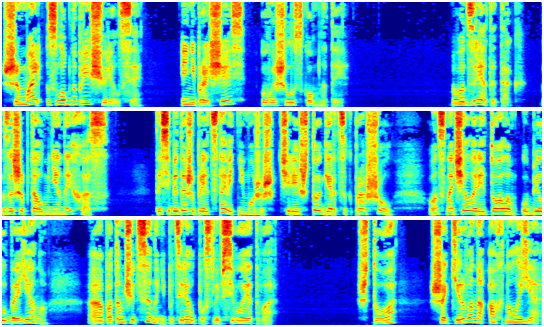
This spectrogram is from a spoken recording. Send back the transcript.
Шималь злобно прищурился и, не прощаясь, вышел из комнаты. «Вот зря ты так», — зашептал мне Нейхас. Ты себе даже представить не можешь, через что герцог прошел. Он сначала ритуалом убил Даяну, а потом чуть сына не потерял после всего этого. Что? Шокированно ахнула я.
